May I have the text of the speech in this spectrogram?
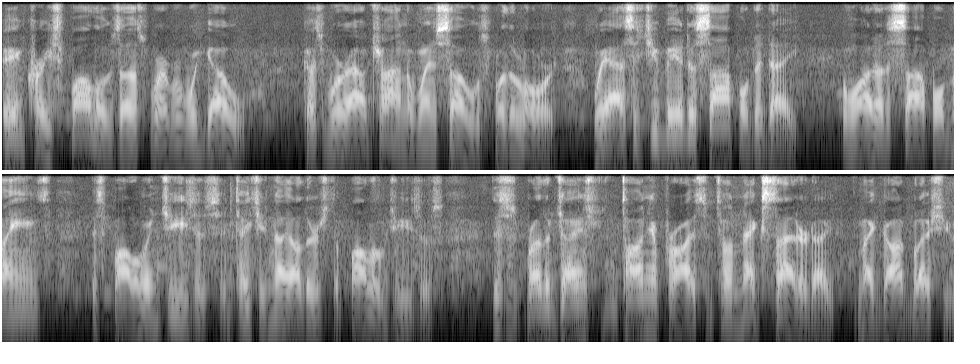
Increase follows us wherever we go because we're out trying to win souls for the Lord. We ask that you be a disciple today. And what a disciple means is following Jesus and teaching the others to follow Jesus. This is Brother James and Tanya Price. Until next Saturday, may God bless you.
